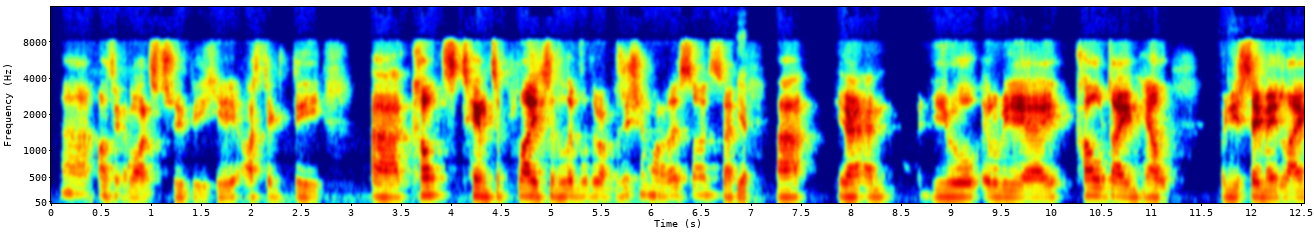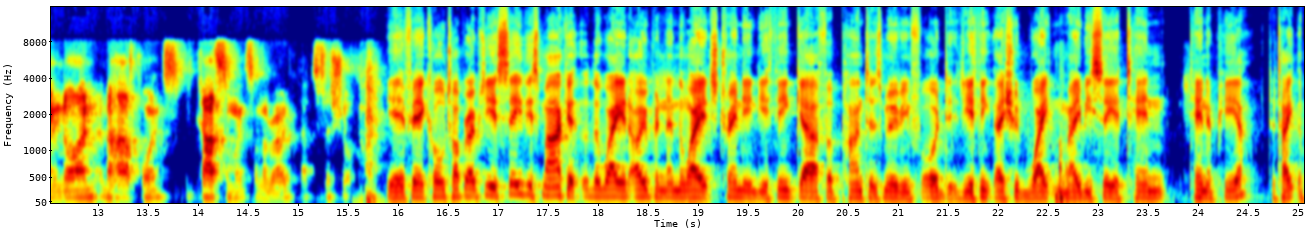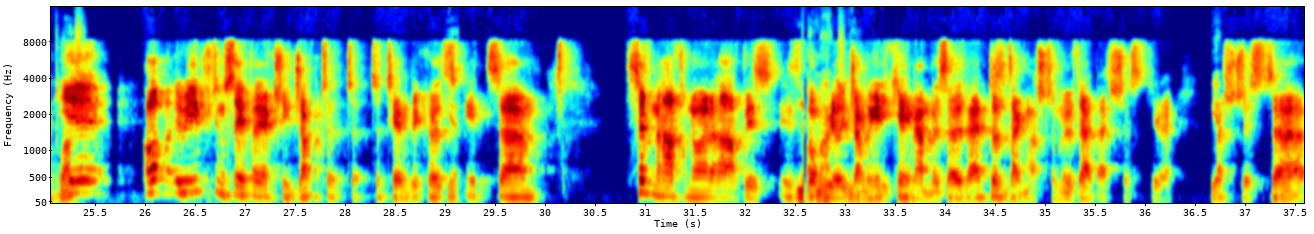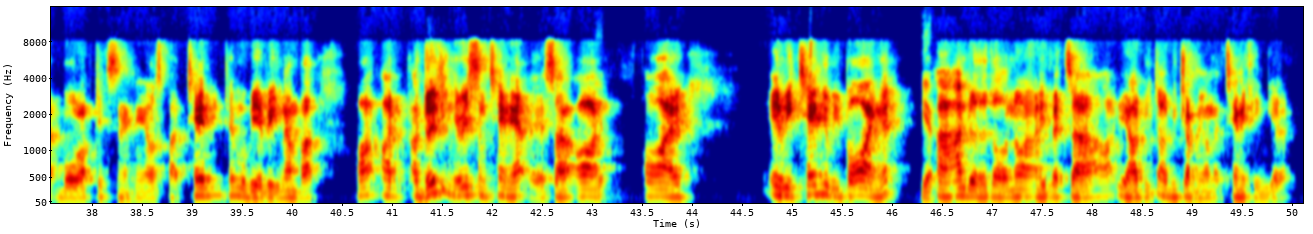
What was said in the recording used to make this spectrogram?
Uh, I think the line's to be here. I think the uh, Colts tend to play to the level of their opposition, one of those sides. So, yep. uh, you know, and you will. It'll be a cold day in hell when you see me laying nine and a half points with Carson Wentz on the road. That's for sure. Yeah, fair call, top rope. Do you see this market the way it opened and the way it's trending? Do you think uh, for punters moving forward, do you think they should wait and maybe see a 10, 10 appear to take the plus? Yeah. Oh, it'd be interesting to see if they actually jump to, to, to 10 because yep. it's um, seven and a half to nine and a half is, is not, not really jumping any key numbers. So that doesn't take much to move that. That's just, yeah, that's just uh, more optics than anything else. But 10, 10 will be a big number. I, I, I, do think there is some 10 out there. So I, yep. I it'll be 10, you'll be buying it yep. uh, under the dollar ninety. But uh, yeah, I'd be, I'd be jumping on that 10 if you can get it.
